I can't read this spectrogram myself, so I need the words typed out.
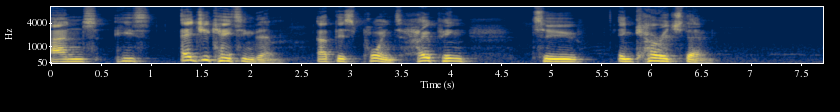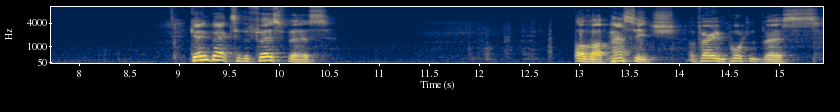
And he's educating them at this point, hoping to encourage them. Going back to the first verse of our passage, a very important verse,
